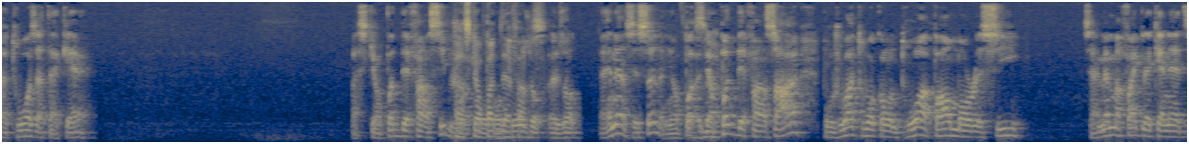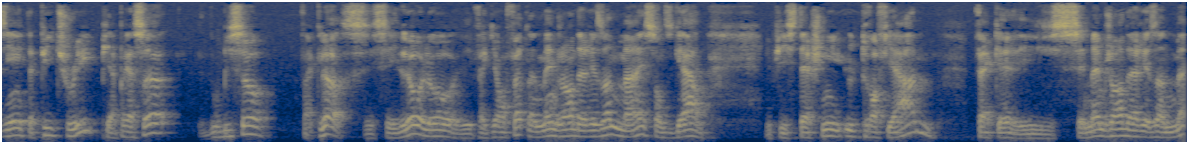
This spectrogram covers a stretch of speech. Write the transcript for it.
a trois attaquants? Parce qu'ils n'ont pas de défensif. Parce qu'ils n'ont pas de défense. Ben non, c'est ça. Ils n'ont pas, pas, de défenseur pour jouer à 3 contre 3 à part Morrissey. C'est la même affaire que le Canadien. T'as Petrie, puis après ça, oublie ça. Fait que là, c'est là, là. Fait qu'ils ont fait le même genre de raisonnement. Ils se sont dit, garde. Et puis Stachny ultra fiable. Fait que c'est le même genre de raisonnement.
